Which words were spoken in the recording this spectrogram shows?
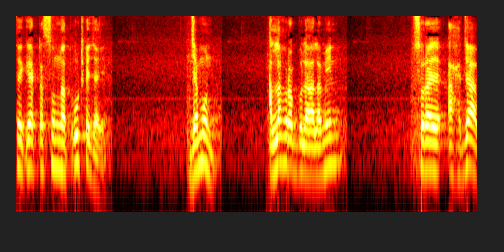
থেকে একটা সুন্নাত উঠে যায়। যেমন আল্লাহ রাবুল্লাহ আলমিন সুরায় আহজাব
